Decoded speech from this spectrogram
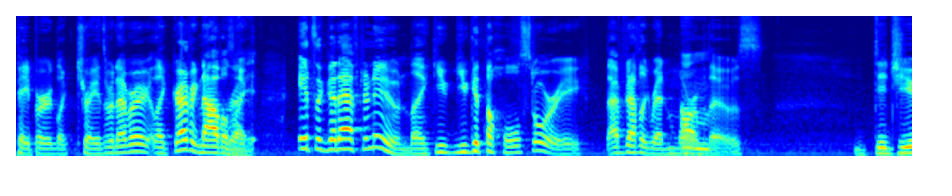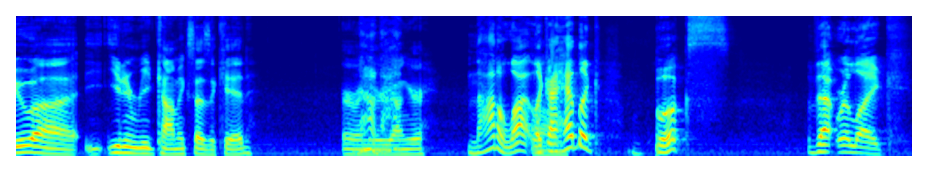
paper like trades or whatever. Like graphic novels, Right. like it's a good afternoon. Like you you get the whole story. I've definitely read more Um, of those. Did you uh you didn't read comics as a kid or when No, you were younger Not a lot. Like I um, had like books that were like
